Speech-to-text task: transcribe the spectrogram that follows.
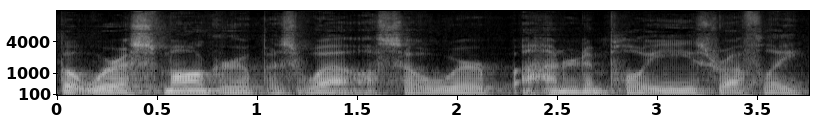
But we're a small group as well. So we're 100 employees roughly.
